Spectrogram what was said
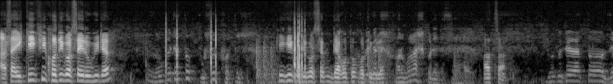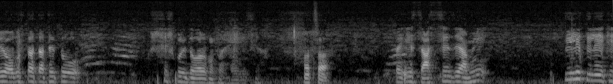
আচ্ছা এই কী কী ক্ষতি করছে এই রুগীটার? রুগীটা তো প্রচুর ক্ষতি। কী কী ক্ষতি করছে? দেখো তো ক্ষতিগুলো। সর্বনাশ করে দিছে আচ্ছা। রুগীটার তো যে অবস্থা তাতে তো শেষ করে দেওয়ার মতো হয়ে গেছে। আচ্ছা। তাই এ চাচ্ছে যে আমি তিলে তিলে একে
